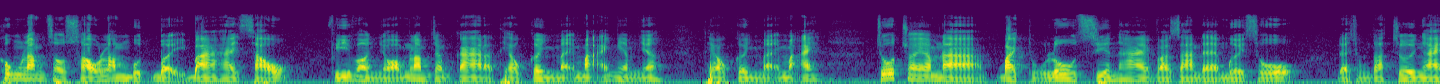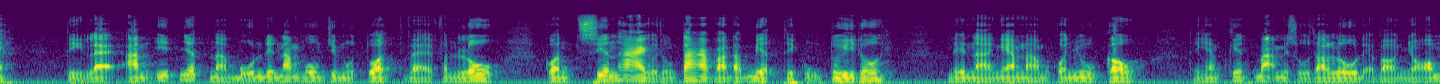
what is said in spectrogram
0566517326 phí vào nhóm 500k là theo kênh mãi mãi anh em nhé. Theo kênh mãi mãi. Chốt cho em là bạch thủ lô, xiên 2 và dàn đề 10 số để chúng ta chơi ngày tỷ lệ ăn ít nhất là 4 đến 5 hôm trên một tuần về phần lô. Còn xiên 2 của chúng ta và đặc biệt thì cũng tùy thôi. Nên là anh em nào mà có nhu cầu thì anh em kết bạn với số Zalo để vào nhóm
